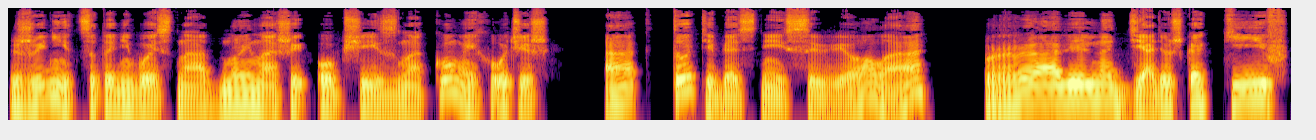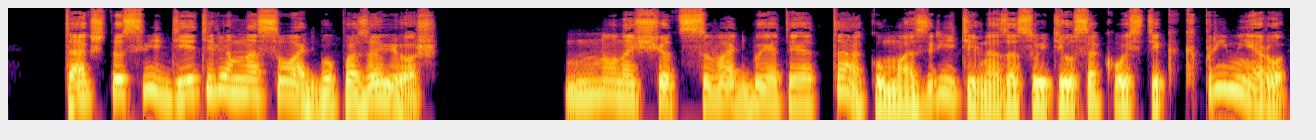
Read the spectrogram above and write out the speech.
жениться-то небось на одной нашей общей знакомой хочешь? А кто тебя с ней свел, а? Правильно, дядюшка Киев. Так что свидетелем на свадьбу позовешь. Ну, насчет свадьбы это я так умозрительно засуетился Костик. К примеру,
